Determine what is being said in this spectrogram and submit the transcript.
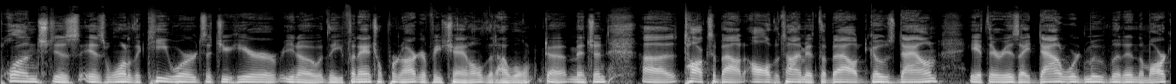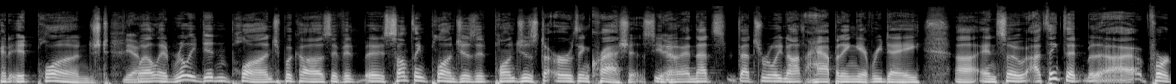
plunged is is one of the key words that you hear you know the financial pornography channel that I won't uh, mention uh, talks about all the time if the Dow goes down if there is a downward movement in the market it plunged. Yeah. well it really didn't plunge because if it if something plunges it plunges to earth and crashes you Yeah. know and that's that's really not happening every day. Uh, and so I think that uh, for a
